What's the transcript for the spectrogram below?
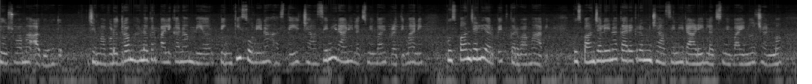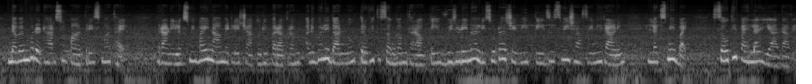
યોજવામાં આવ્યો હતો, જેમાં વડોદરા મહાનગરપાલિકાના મેયર પિંકી સોનીના હસ્તે ઝાંસીની રાણી લક્ષ્મીબાઈ પ્રતિમાને પુષ્પાંજલિ અર્પિત કરવામાં આવી. પુષ્પાંજલિના કાર્યક્રમ ઝાંસીની રાણી લક્ષ્મીબાઈનો જન્મ નવેમ્બર અઢારસો પાંત્રીસમાં થયેલ. રાણી લક્ષ્મીબાઈ નામ એટલે ચાતુરી, પરાક્રમ અને બલિદાનનો ત્રિવિધ સંગમ ધરાવતી વીજળીના લીસોટા જેવી તેજસ્વી ઝાંસીની રાણી લક્ષ્મીબાઈ સૌથી પહેલાં યાદ આવે.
